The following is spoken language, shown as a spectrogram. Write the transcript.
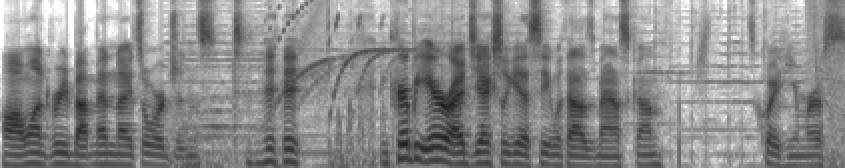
Oh, I wanted to read about Meta Knight's origins. In Kirby Air Ride, you actually get to see him without his mask on. It's quite humorous.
